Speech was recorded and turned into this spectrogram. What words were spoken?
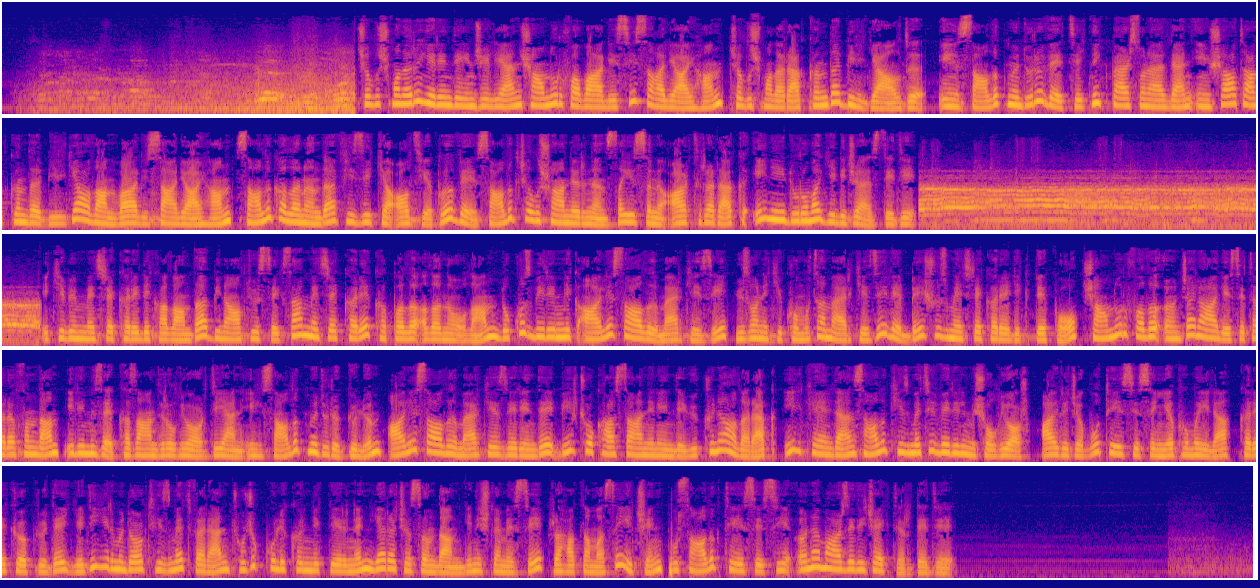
Çalışmaları yerinde inceleyen Şanlıurfa Valisi Salih Ayhan, çalışmalar hakkında bilgi aldı. İl Sağlık Müdürü ve teknik personelden inşaat hakkında bilgi alan Vali Salih Ayhan, sağlık alanında fiziki altyapı ve sağlık çalışanlarının sayısını artırarak en iyi duruma geleceğiz dedi. 2000 metrekarelik alanda 1680 metrekare kapalı alanı olan 9 birimlik aile sağlığı merkezi, 112 komuta merkezi ve 500 metrekarelik depo Şanlıurfalı Öncel ailesi tarafından ilimize kazandırılıyor diyen İl Sağlık Müdürü Gülüm, aile sağlığı merkezlerinde birçok hastanenin de yükünü alarak ilk elden sağlık hizmeti verilmiş oluyor. Ayrıca bu tesisin yapımıyla Karaköprü'de 7-24 hizmet veren çocuk polikliniklerinin yer açısından genişlemesi, rahatlaması için bu sağlık tesisi önem arz edecektir dedi.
